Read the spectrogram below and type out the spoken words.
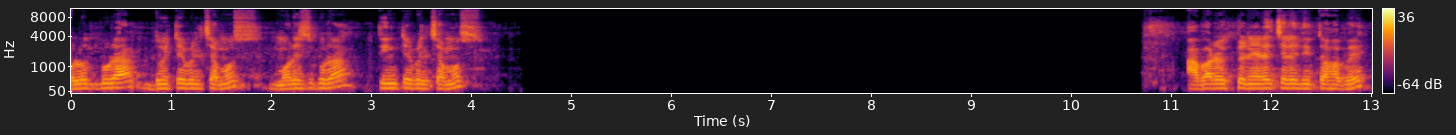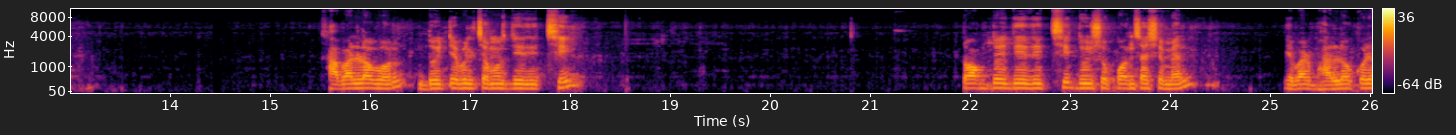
হলুদ গুঁড়া, দুই টেবিল চামচ, মরিচ গুঁড়া, তিন টেবিল চামচ। আবারও একটু নেড়ে চেড়ে দিতে হবে। খাবার লবণ, দুই টেবিল চামচ দিয়ে দিচ্ছি। টক দই দিয়ে দিচ্ছি দুইশো পঞ্চাশ এমএল এবার ভালো করে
